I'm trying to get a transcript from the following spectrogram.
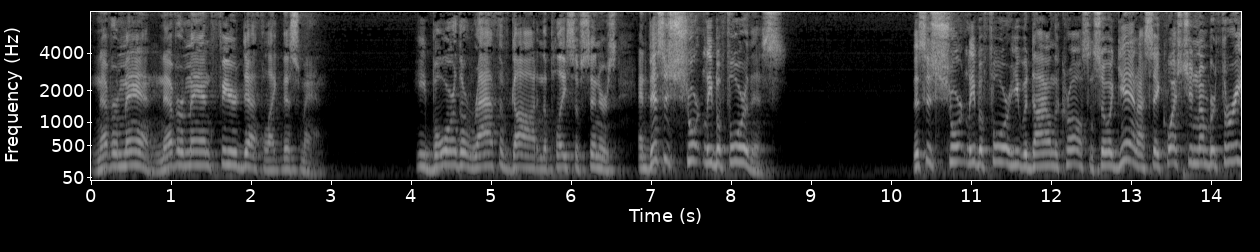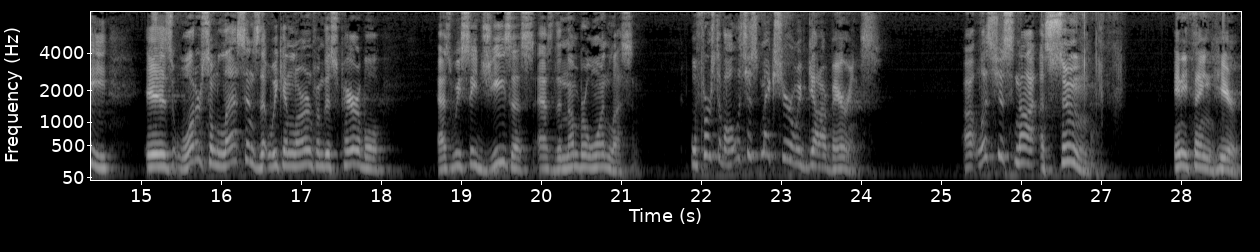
Never man, never man feared death like this man. He bore the wrath of God in the place of sinners. And this is shortly before this. This is shortly before he would die on the cross. And so, again, I say question number three is what are some lessons that we can learn from this parable as we see Jesus as the number one lesson? Well, first of all, let's just make sure we've got our bearings. Uh, let's just not assume anything here.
